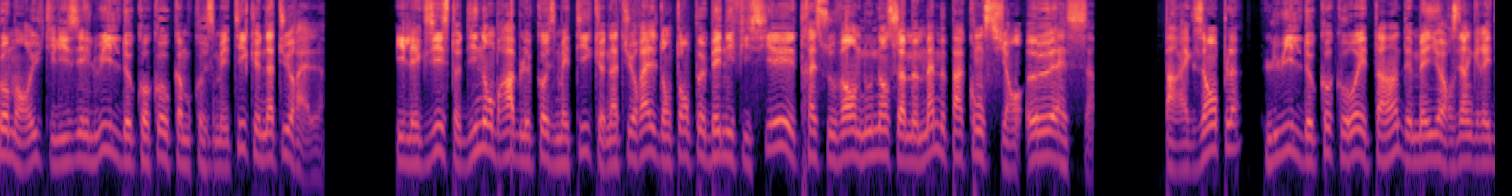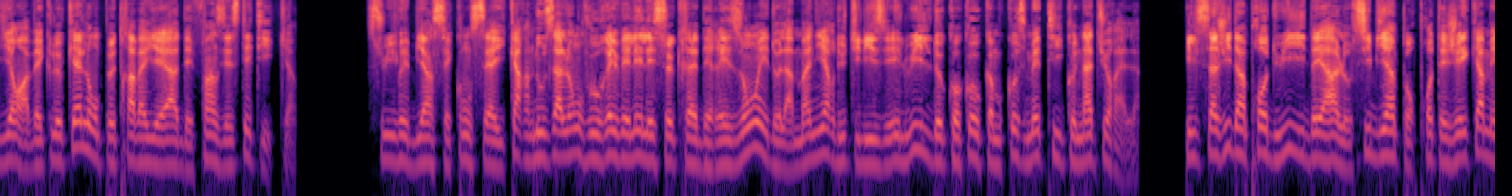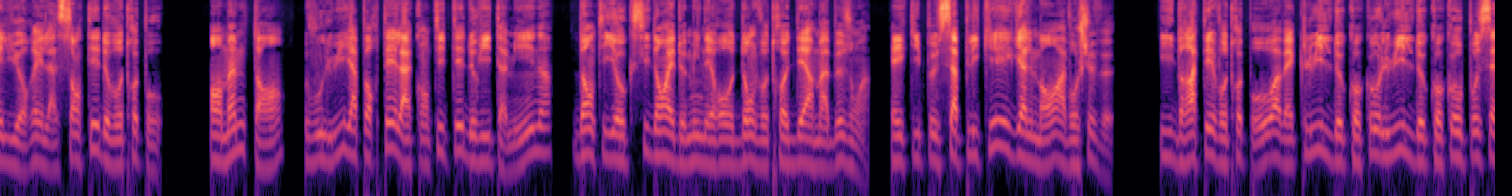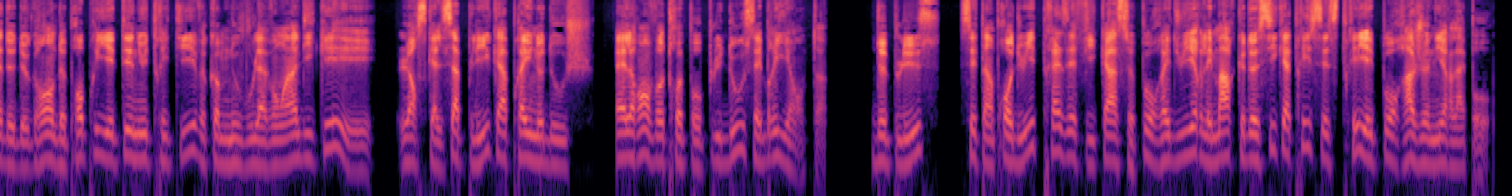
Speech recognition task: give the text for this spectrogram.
Comment utiliser l'huile de coco comme cosmétique naturel Il existe d'innombrables cosmétiques naturels dont on peut bénéficier et très souvent nous n'en sommes même pas conscients ES. Par exemple, l'huile de coco est un des meilleurs ingrédients avec lequel on peut travailler à des fins esthétiques. Suivez bien ces conseils car nous allons vous révéler les secrets des raisons et de la manière d'utiliser l'huile de coco comme cosmétique naturel. Il s'agit d'un produit idéal aussi bien pour protéger qu'améliorer la santé de votre peau. En même temps, vous lui apportez la quantité de vitamines, d'antioxydants et de minéraux dont votre derme a besoin, et qui peut s'appliquer également à vos cheveux. Hydratez votre peau avec l'huile de coco. L'huile de coco possède de grandes propriétés nutritives comme nous vous l'avons indiqué et, lorsqu'elle s'applique après une douche, elle rend votre peau plus douce et brillante. De plus, c'est un produit très efficace pour réduire les marques de cicatrices et stries et pour rajeunir la peau.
